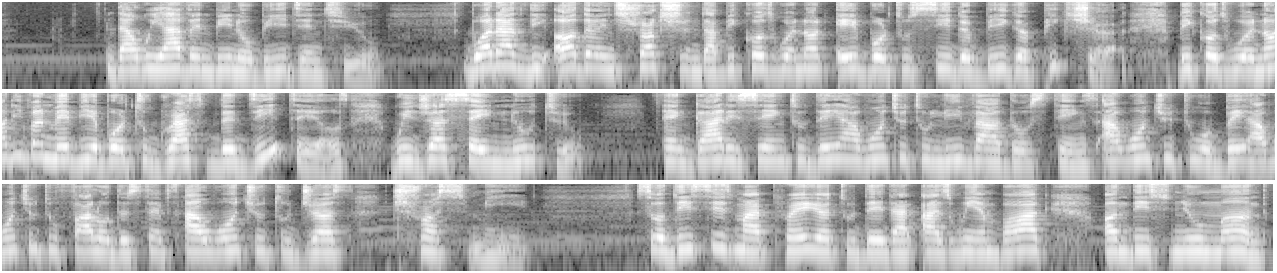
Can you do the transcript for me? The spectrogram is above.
that we haven't been obedient to? What are the other instructions that because we're not able to see the bigger picture, because we're not even maybe able to grasp the details, we just say no to? And God is saying, Today, I want you to leave out those things. I want you to obey. I want you to follow the steps. I want you to just trust me. So, this is my prayer today that as we embark on this new month,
